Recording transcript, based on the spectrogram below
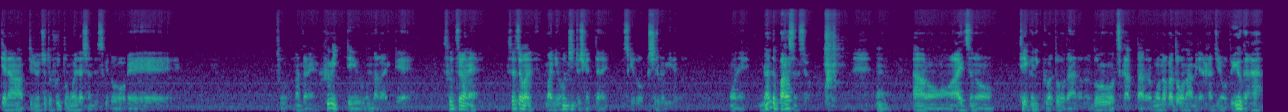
けなっていうのをちょっとふっと思い出したんですけど、えー、そう、なんかね、ふみっていう女がいて、そいつはね、そいつはまあ、まあ、日本人としかやってないんですけど、知る限りでは。もうね、なんでバラすんですよ。うん。あの、あいつのテクニックはどうだ、道具を使ったものがどうな、みたいな感じのこと言うから、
